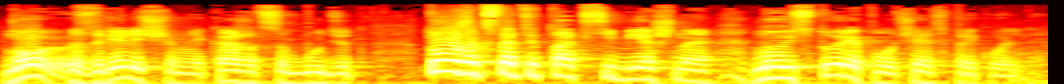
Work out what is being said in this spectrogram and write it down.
но зрелище, мне кажется, будет тоже, кстати, так себешное, но история получается прикольная.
